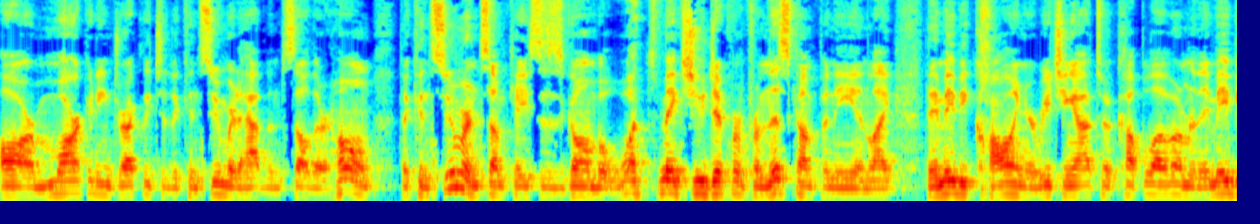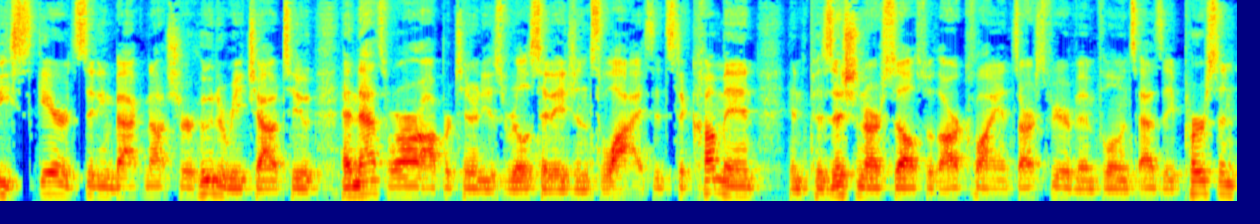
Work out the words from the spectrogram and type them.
are marketing directly to the consumer to have them sell their home, the consumer in some cases is going, but what makes you different from this company? And like they may be calling or reaching out to a couple of them, or they may be scared sitting back, not sure who to reach out to. And that's where our opportunity as real estate agents lies. It's to come in and position ourselves with our clients, our sphere of influence as a person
